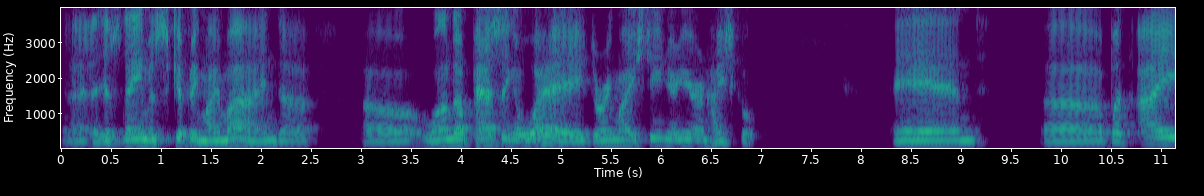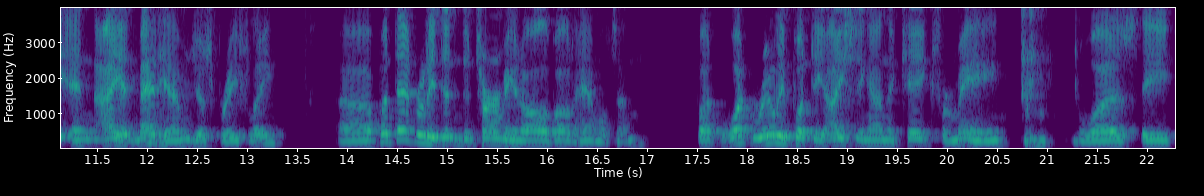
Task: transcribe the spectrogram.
his name is skipping my mind wound up passing away during my senior year in high school. And uh, but I and I had met him just briefly, uh, but that really didn't deter me at all about Hamilton. But what really put the icing on the cake for me was the,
